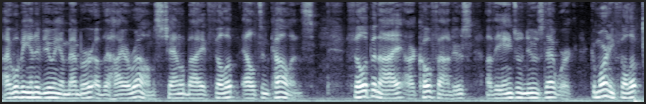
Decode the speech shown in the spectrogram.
I will be interviewing a member of the higher realms, channeled by Philip Elton Collins. Philip and I are co founders of the Angel News Network. Good morning, Philip.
